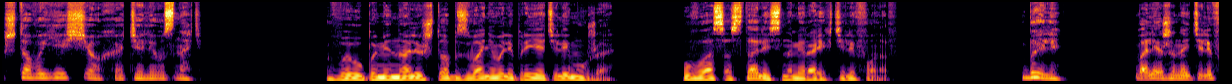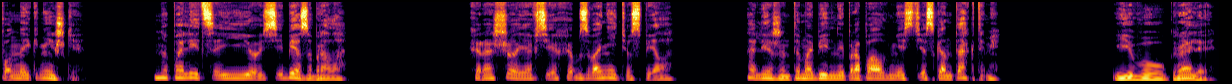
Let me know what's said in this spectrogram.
«Что вы еще хотели узнать?» «Вы упоминали, что обзванивали приятелей мужа. У вас остались номера их телефонов?» «Были. В Олежиной телефонной книжке. Но полиция ее себе забрала. Хорошо, я всех обзвонить успела. Олежин-то мобильный пропал вместе с контактами». «Его украли?»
